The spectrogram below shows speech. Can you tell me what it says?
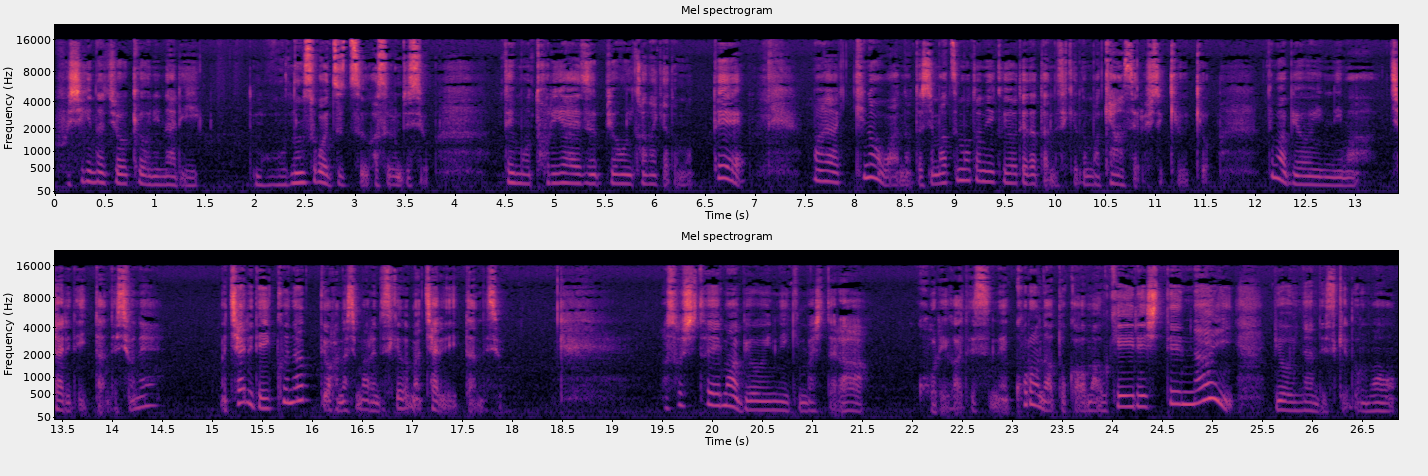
不思議な状況になりものすごい頭痛がするんですよ。でもとりあえず病院行かなきゃと思って、まあ、昨日は私松本に行く予定だったんですけど、まあ、キャンセルして急遽で、まあ、病院にまあチャリで行ったんですよね、まあ、チャリで行くなっていう話もあるんですけど、まあ、チャリで行ったんですよ、ま、そしてまあ病院に行きましたらこれがですねコロナとかはまあ受け入れしてない病院なんですけども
